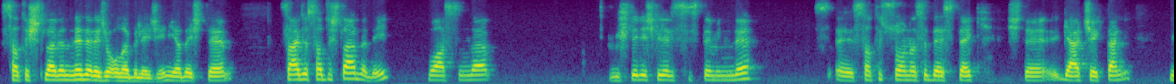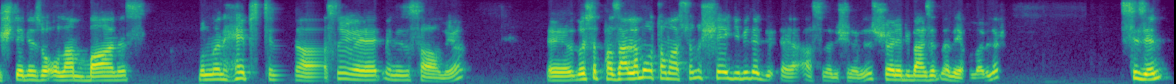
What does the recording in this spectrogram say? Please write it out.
satışların ne derece olabileceğini ya da işte sadece satışlar da değil. Bu aslında müşteri ilişkileri sisteminde e, satış sonrası destek, işte gerçekten müşterinize olan bağınız bunların hepsini aslında yönetmenizi sağlıyor. E, dolayısıyla pazarlama otomasyonu şey gibi de e, aslında düşünebiliriz. Şöyle bir benzetme de yapılabilir. Sizin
